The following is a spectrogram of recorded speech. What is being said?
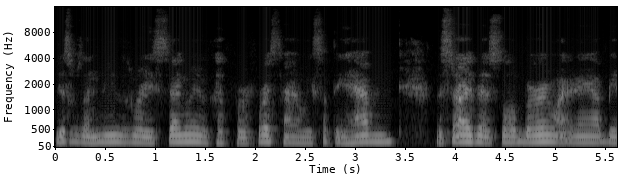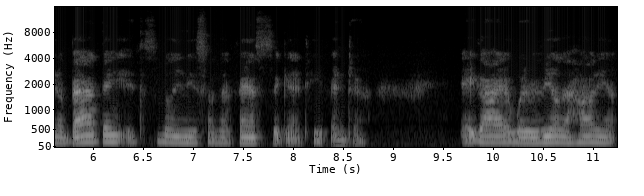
This was a newsworthy segment because for the first time we something happened. The story's been a slow burn, while it ended up being a bad thing. It really needs something fans to get teeth into. A guy would reveal that Howdy and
